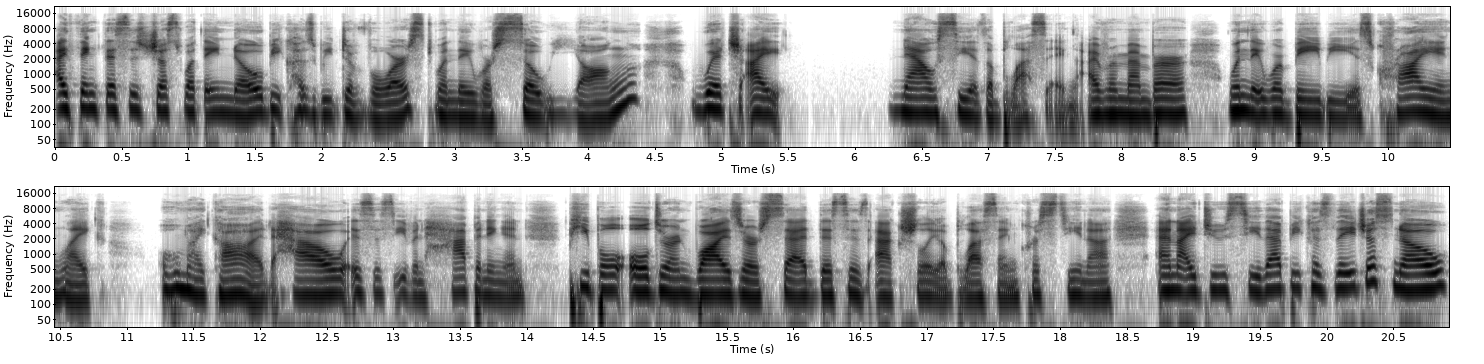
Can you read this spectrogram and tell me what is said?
I think this is just what they know because we divorced when they were so young, which I now see as a blessing. I remember when they were babies crying, like, oh my God, how is this even happening? And people older and wiser said this is actually a blessing, Christina. And I do see that because they just know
